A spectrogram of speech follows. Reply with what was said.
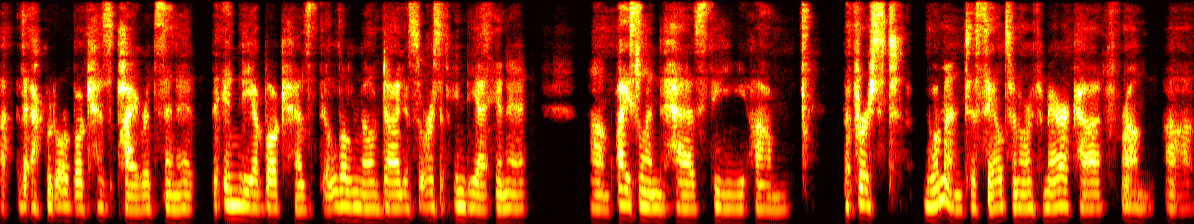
uh, the Ecuador book has pirates in it. The India book has the little known dinosaurs of India in it. Um, Iceland has the um, the first woman to sail to North America from uh,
